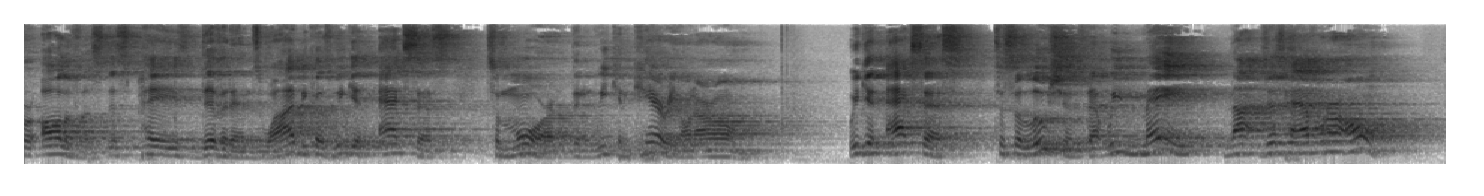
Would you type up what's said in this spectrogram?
For all of us, this pays dividends. Why? Because we get access to more than we can carry on our own. We get access to solutions that we may not just have on our own.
